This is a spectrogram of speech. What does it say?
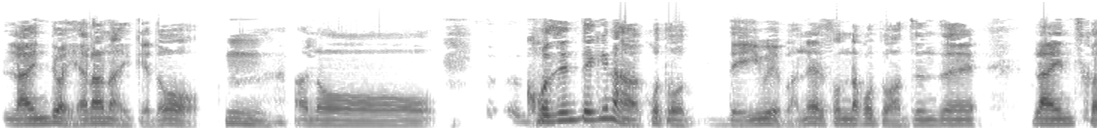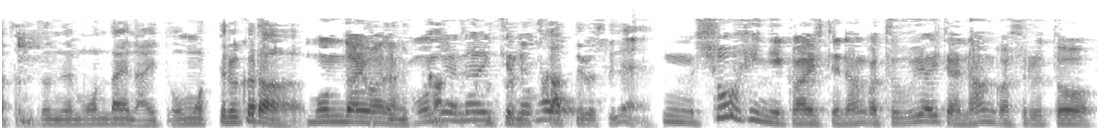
LINE ではやらないけど、うん。あの、個人的なことで言えばね、そんなことは全然 LINE 使っても全然問題ないと思ってるから、問題はない。問題はないけど使って、るしね。うん、商品に関してなんかつぶやいたりなんかすると、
